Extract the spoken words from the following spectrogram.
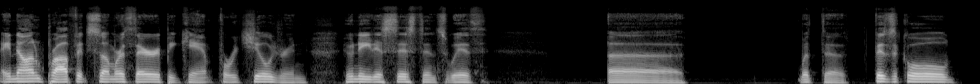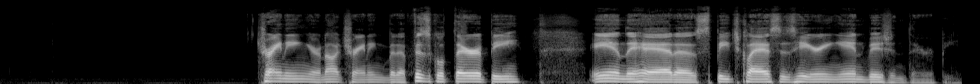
a nonprofit summer therapy camp for children who need assistance with uh with the physical training or not training, but a physical therapy, and they had uh, speech classes, hearing, and vision therapy.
